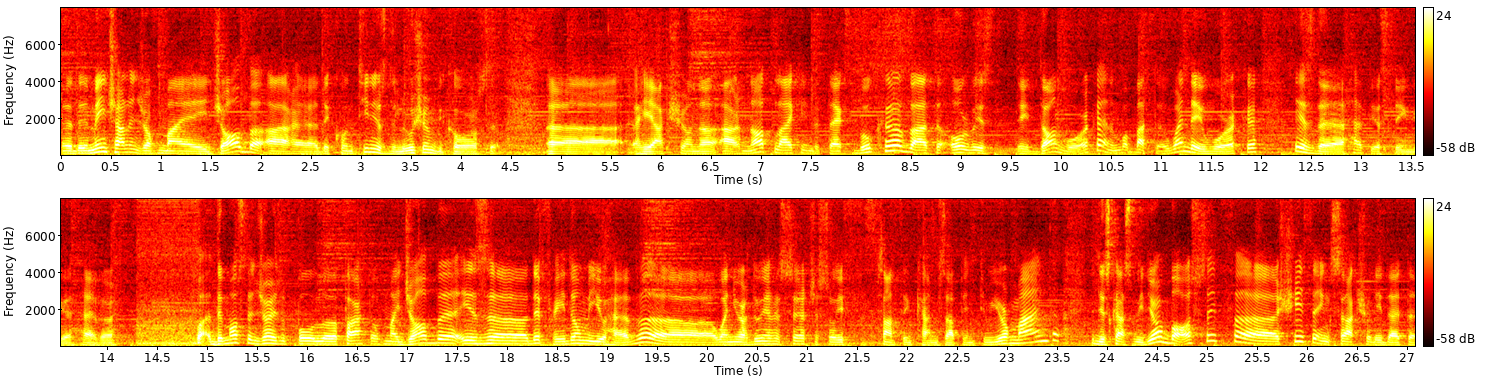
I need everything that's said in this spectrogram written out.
Uh, the main challenge of my job are uh, the continuous delusion because uh, reactions are not like in the textbook but always they don't work and, but when they work is the happiest thing ever. Well, the most enjoyable uh, part of my job uh, is uh, the freedom you have uh, when you are doing research. So if something comes up into your mind, you discuss with your boss. If uh, she thinks actually that uh,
